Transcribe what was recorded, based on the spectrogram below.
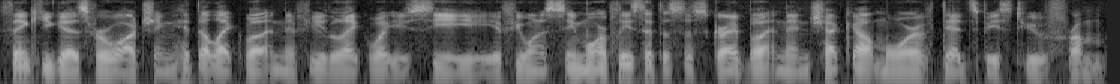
Thank you guys for watching. Hit that like button if you like what you see. If you want to see more, please hit the subscribe button and check out more of Dead Space 2 from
